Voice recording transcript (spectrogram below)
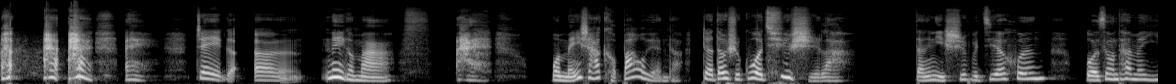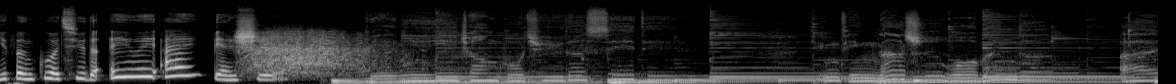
哎，这个，呃，那个嘛，哎，我没啥可抱怨的，这都是过去时了。等你师傅结婚，我送他们一份过去的 AVI 便是。CD，听听那是我们的爱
